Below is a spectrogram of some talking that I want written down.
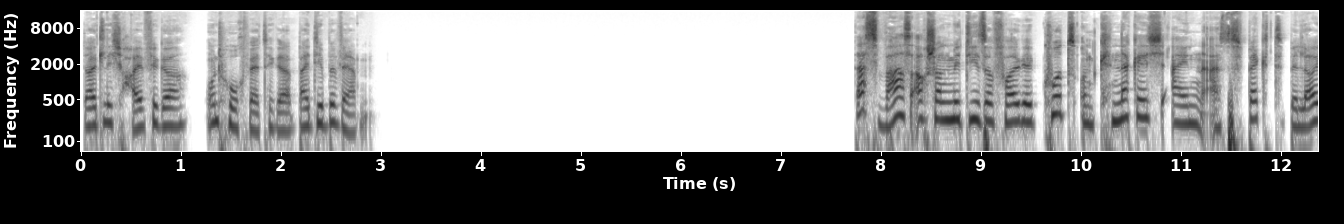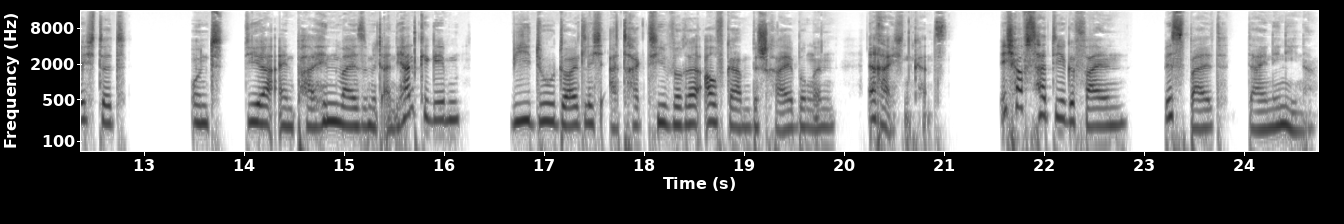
deutlich häufiger und hochwertiger bei dir bewerben. Das war's auch schon mit dieser Folge. Kurz und knackig einen Aspekt beleuchtet und dir ein paar Hinweise mit an die Hand gegeben, wie du deutlich attraktivere Aufgabenbeschreibungen erreichen kannst. Ich hoffe, es hat dir gefallen. Bis bald, deine Nina.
